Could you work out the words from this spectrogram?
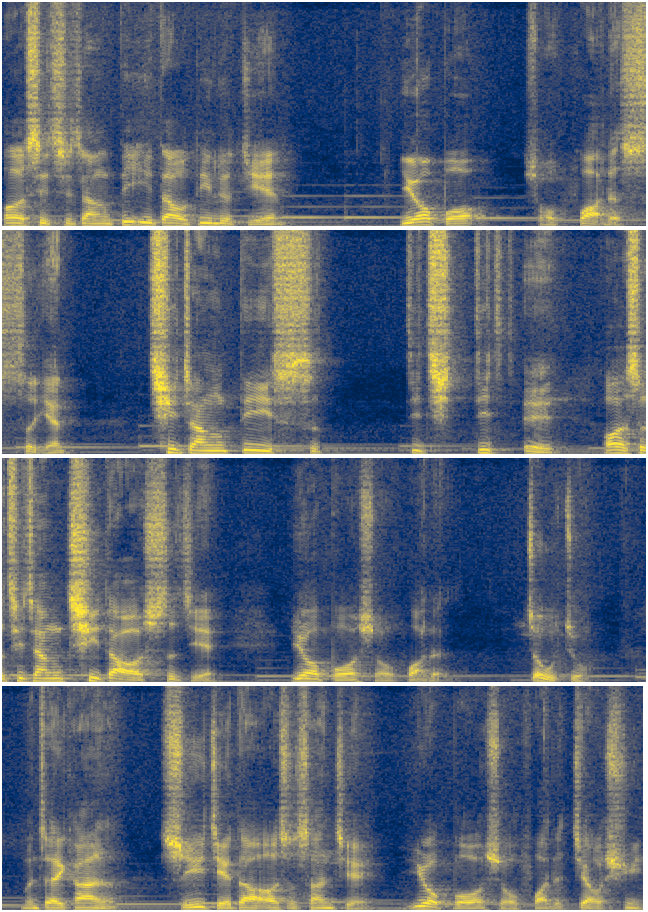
二十七章第一到第六节，约伯所发的誓言。七章第十、第七、第诶，二十七章七到四节，约伯所发的咒诅。我们再看十一节到二十三节，约伯所发的教训。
